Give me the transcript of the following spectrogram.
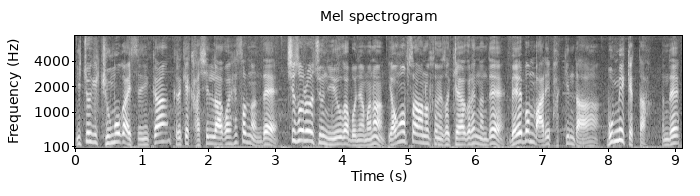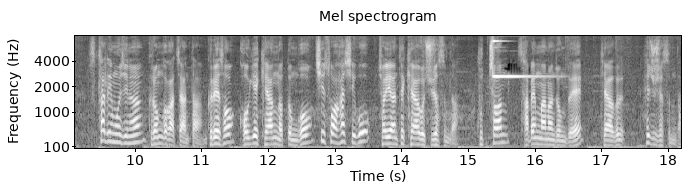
이쪽이 규모가 있으니까 그렇게 가시려고 했었는데 취소를 준 이유가 뭐냐면은 영업사원을 통해서 계약을 했는데 매번 말이 바뀐다. 못 믿겠다. 근데 스타리무진은 그런 것 같지 않다. 그래서 거기에 계약 넣었던 거 취소하시고 저희한테 계약을 주셨습니다. 9,400만 원 정도의 계약을 해주셨습니다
